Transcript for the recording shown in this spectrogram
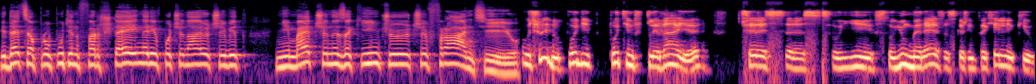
йдеться про Путін ферштейнерів, починаючи від. Німеччини закінчуючи Францією, очевидно, Путін Путін впливає через е, свої, свою мережу, скажімо, прихильників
